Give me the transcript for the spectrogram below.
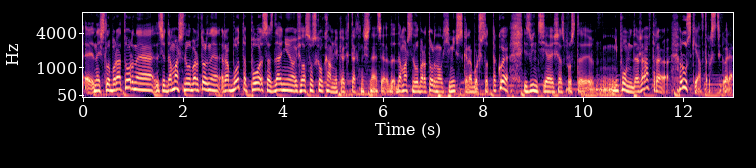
Э, значит, лабораторная, значит, домашняя лабораторная работа по созданию философского камня, как так начинается. Домашняя лабораторная алхимическая работа, что-то такое. Извините, я сейчас просто не помню даже автора. Русский автор, кстати говоря.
